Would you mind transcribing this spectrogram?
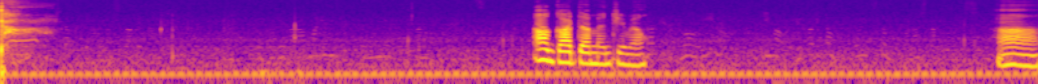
oh goddamn it, Gmail. Ah.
